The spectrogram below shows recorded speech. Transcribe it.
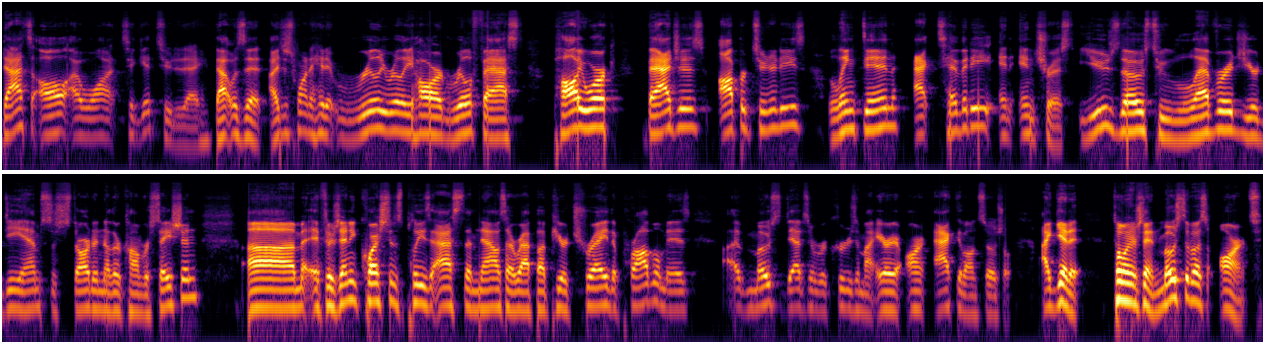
that's all I want to get to today. That was it. I just want to hit it really, really hard, real fast. Polywork, badges, opportunities, LinkedIn, activity, and interest. Use those to leverage your DMs to start another conversation. Um, if there's any questions, please ask them now as I wrap up here. Trey, the problem is uh, most devs and recruiters in my area aren't active on social. I get it. Totally understand. Most of us aren't,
